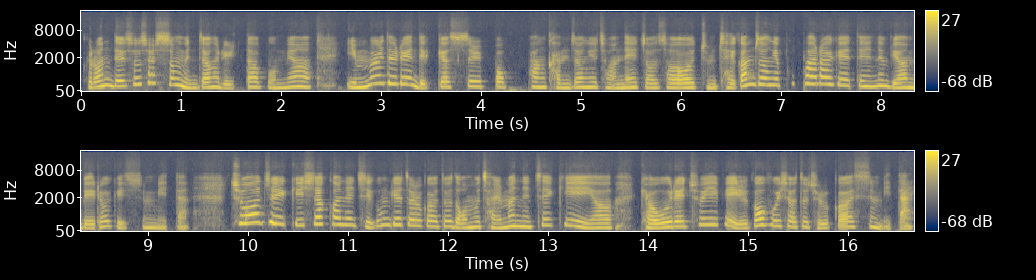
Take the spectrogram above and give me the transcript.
그런데 소설 속 문장을 읽다 보면 인물들이 느꼈을 법 한 감정이 전해져서 좀 제 감정이 폭발하게 되는 묘한 매력이 있습니다. 추워지기 시작하는 지금 계절과도 너무 잘 맞는 책이에요. 겨울에 초입에 읽어보셔도 좋을 것 같습니다.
